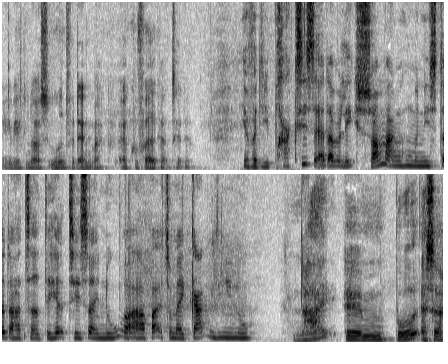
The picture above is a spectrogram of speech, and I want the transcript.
i virkeligheden også uden for Danmark, at kunne få adgang til det. Ja, fordi i praksis er der vel ikke så mange humanister, der har taget det her til sig endnu og arbejder, som er i gang lige nu? Nej, øhm, både, altså,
